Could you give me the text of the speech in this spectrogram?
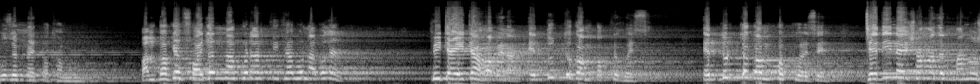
বুঝেন নাই কথা মনে। কমপক্ষে ফজর না পড়ার কি খাব না? বলেন, ফিটা এটা হবে না। এর দূর তো কমপক্ষে হয়েছে। এর দূর তো কমপক্ষে হয়েছে। যেদিন এই সমাজের মানুষ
